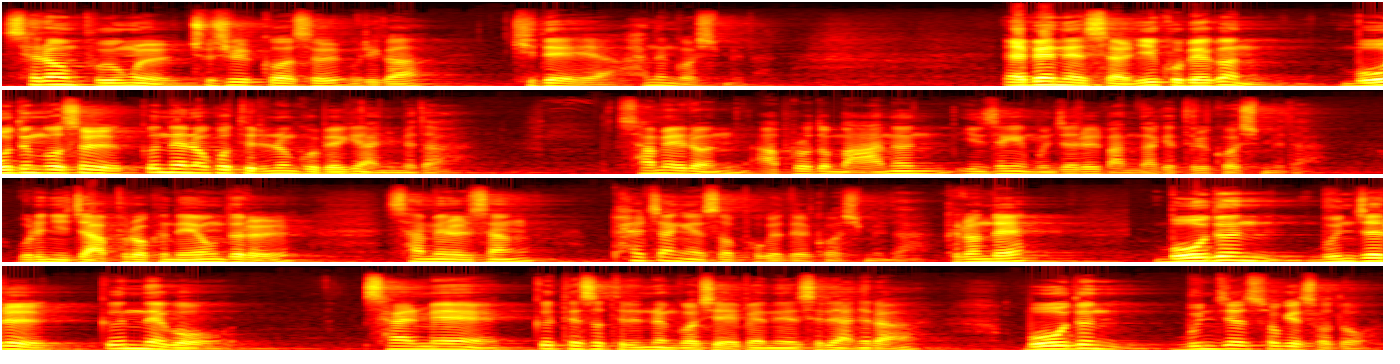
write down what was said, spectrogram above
새로운 부흥을 주실 것을 우리가 기대해야 하는 것입니다. 에베네셀 이 고백은 모든 것을 끝내놓고 드리는 고백이 아닙니다. 사무엘은 앞으로도 많은 인생의 문제를 만나게 될 것입니다. 우리는 이제 앞으로 그 내용들을 사무엘상 8장에서 보게 될 것입니다. 그런데 모든 문제를 끝내고 삶의 끝에서 드리는 것이 에베네셀이 아니라 모든 문제 속에서도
